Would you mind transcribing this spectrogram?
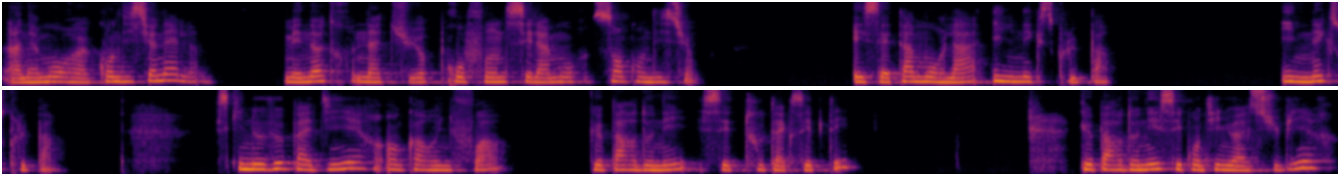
un amour euh, conditionnel. Mais notre nature profonde, c'est l'amour sans condition. Et cet amour-là, il n'exclut pas. Il n'exclut pas. Ce qui ne veut pas dire, encore une fois, que pardonner, c'est tout accepter, que pardonner, c'est continuer à subir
